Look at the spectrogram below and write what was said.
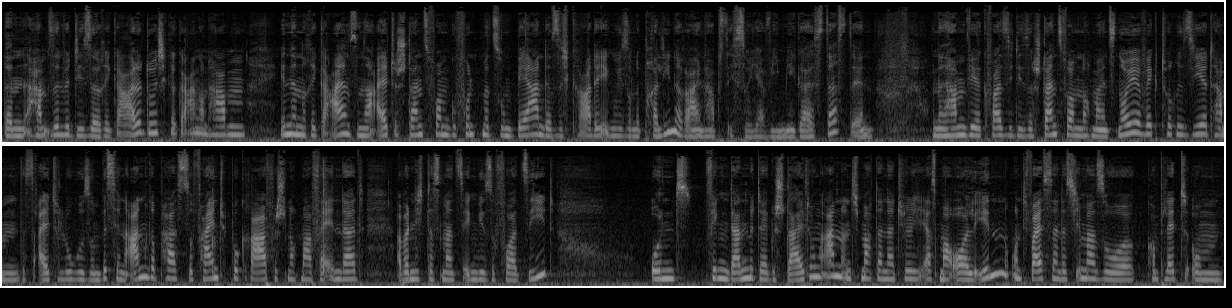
dann haben, sind wir diese Regale durchgegangen und haben in den Regalen so eine alte Stanzform gefunden mit so einem Bären, der sich gerade irgendwie so eine Praline reinhabst. Ich so, ja, wie mega ist das denn? Und dann haben wir quasi diese Stanzform nochmal ins Neue vektorisiert, haben das alte Logo so ein bisschen angepasst, so feintypografisch nochmal verändert, aber nicht, dass man es irgendwie sofort sieht. Und fingen dann mit der Gestaltung an und ich mache dann natürlich erstmal all in und weiß dann, dass ich immer so komplett um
